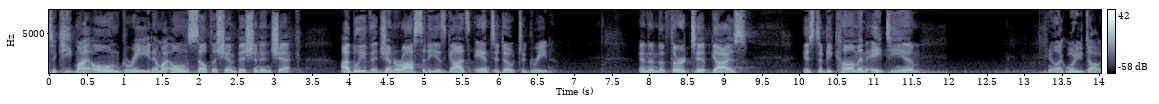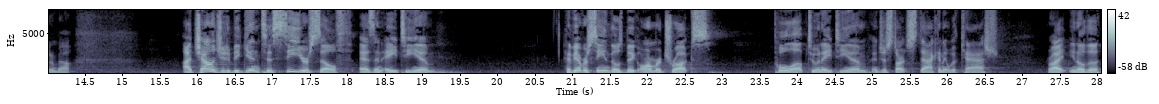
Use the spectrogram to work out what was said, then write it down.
to keep my own greed and my own selfish ambition in check. I believe that generosity is God's antidote to greed. And then the third tip, guys, is to become an ATM. You're like, what are you talking about? I challenge you to begin to see yourself as an ATM. Have you ever seen those big armored trucks pull up to an ATM and just start stacking it with cash? Right? You know, the,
